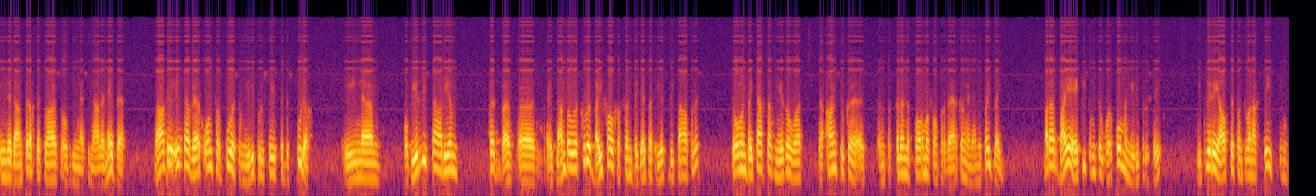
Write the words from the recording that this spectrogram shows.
en dit dan terug te plaas op die nasionale netwerk. Nader is daar werk onverpoos om hierdie proses te bespoedig. En um, op hierdie stadium het uh, het landbouers groot byval gevind by dit wat reeds by tafel is om by 80 megawatt se aansoeke is in verskillende forme van verwerking en in die pyplyn. Maar daar's baie hekkies om te oorkom in hierdie proses. Die tweede helfte van 2016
